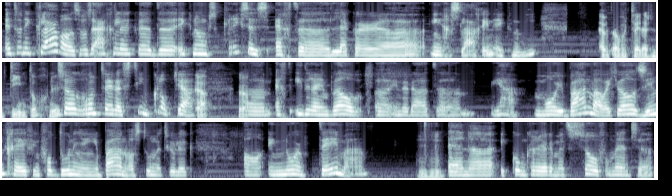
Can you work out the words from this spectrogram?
en toen ik klaar was, was eigenlijk uh, de economische crisis echt uh, lekker ingeslagen in economie. We hebben het over 2010, toch? Nu? Zo rond 2010, klopt, ja. ja, ja. Um, echt iedereen wel inderdaad ehm, ja, mooie baan wou. Weet je wel, zingeving, voldoening in je baan was toen natuurlijk al een enorm thema. Mm-hmm. En uh, ik concurreerde met zoveel mensen.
